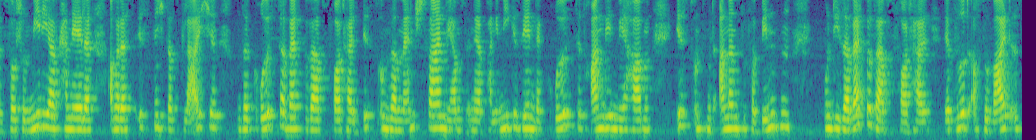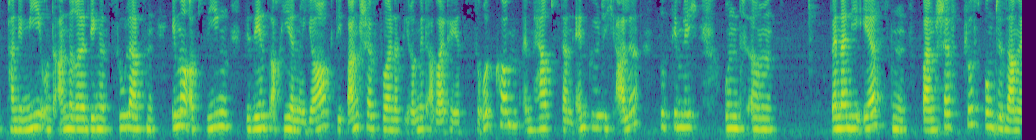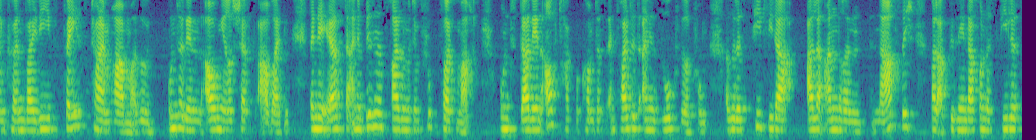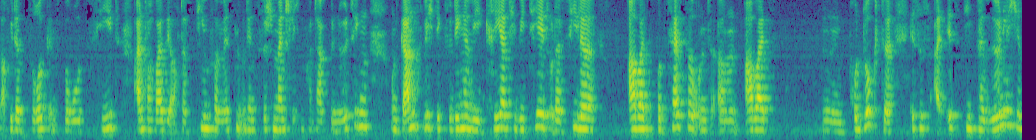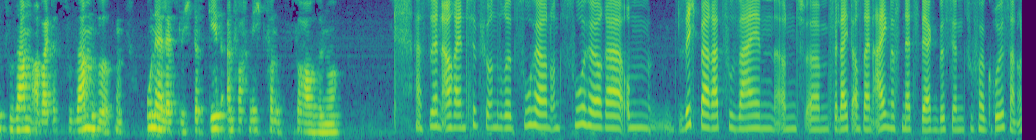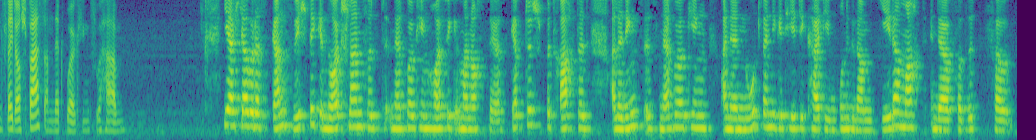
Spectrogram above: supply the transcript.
Social-Media-Kanäle, aber das ist nicht das Gleiche. Unser größter Wettbewerbsvorteil ist unser Menschsein. Wir haben es in der Pandemie gesehen. Der größte Drang, den wir haben, ist, uns mit anderen zu verbinden. Und dieser Wettbewerbsvorteil, der wird auch soweit es Pandemie und andere Dinge zulassen, immer obsiegen. Wir sehen es auch hier in New York. Die Bankchefs wollen, dass ihre Mitarbeiter jetzt zurückkommen. Im Herbst dann endgültig alle, so ziemlich. Und ähm, wenn dann die ersten beim Chef Pluspunkte sammeln können, weil die FaceTime haben, also unter den Augen ihres Chefs arbeiten. Wenn der Erste eine Businessreise mit dem Flugzeug macht und da den Auftrag bekommt, das entfaltet eine Sogwirkung. Also das zieht wieder alle anderen nach sich, mal abgesehen davon, dass vieles auch wieder zurück ins Büro zieht, einfach weil sie auch das Team vermissen und den zwischenmenschlichen Kontakt benötigen. Und ganz wichtig für Dinge wie Kreativität oder viele Arbeitsprozesse und ähm, Arbeits Produkte ist es, ist die persönliche Zusammenarbeit, das Zusammenwirken unerlässlich. Das geht einfach nicht von zu Hause nur. Hast du denn auch einen Tipp für unsere Zuhörerinnen und Zuhörer, um sichtbarer zu sein und ähm, vielleicht auch sein eigenes Netzwerk ein bisschen zu vergrößern und vielleicht auch Spaß am Networking zu haben? Ja, ich glaube, das ist ganz wichtig. In Deutschland wird Networking häufig immer noch sehr skeptisch betrachtet. Allerdings ist Networking eine notwendige Tätigkeit, die im Grunde genommen jeder macht in der Ver,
